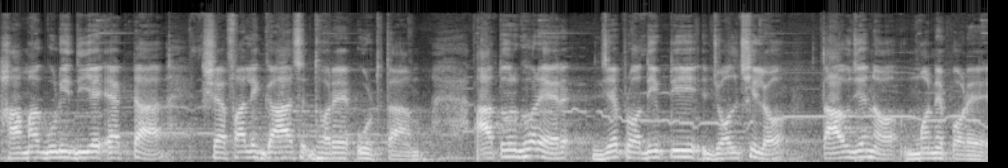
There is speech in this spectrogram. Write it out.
হামাগুড়ি দিয়ে একটা শেফালি গাছ ধরে উঠতাম। আতুর ঘরের যে প্রদীপটি জ্বলছিল, তাও যেন মনে পড়ে।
